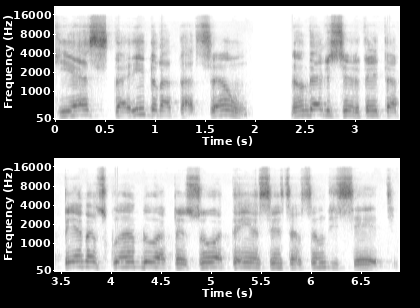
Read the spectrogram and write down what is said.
que esta hidratação não deve ser feita apenas quando a pessoa tem a sensação de sede,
